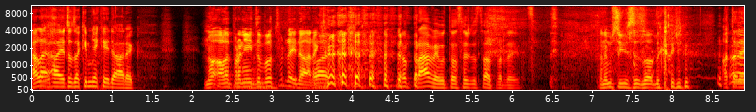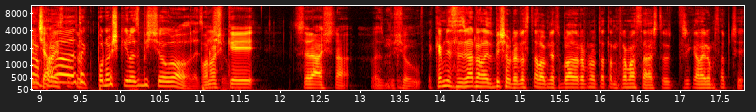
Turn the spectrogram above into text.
Ale a je to taky měkký dárek. No ale pro něj to byl tvrdý dárek. Ale- No právě, u toho jsi docela tvrdý. To nemusíš se zvát takový. A ten No, ča, pro a, jistotu. tak ponožky, lesbí show, no, lesbí Ponožky se dáš na lesby show. Ke mně se žádná lesby show nedostalo, mě to byla rovnou ta tantra masáž, to říkala jenom sapči.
